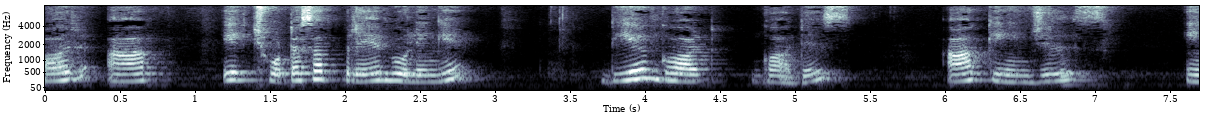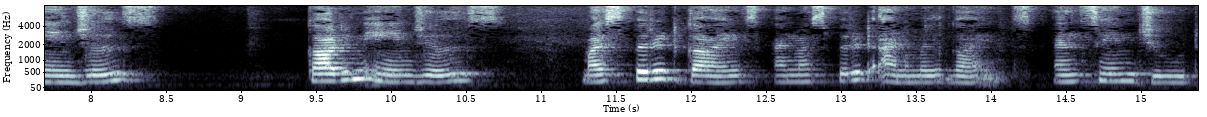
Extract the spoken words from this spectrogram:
और आप एक छोटा सा प्रेयर बोलेंगे dear God goddess archangels angels guardian angels my spirit guides and my spirit animal guides and Saint Jude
